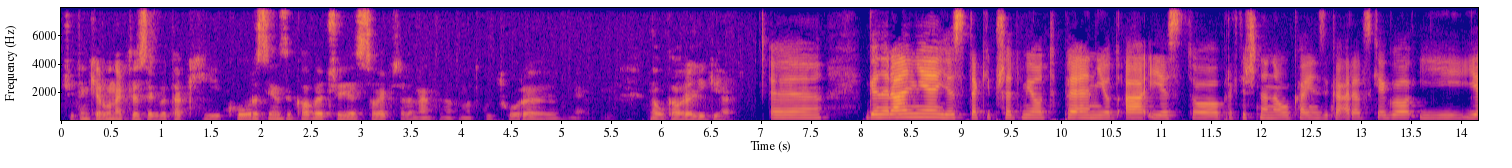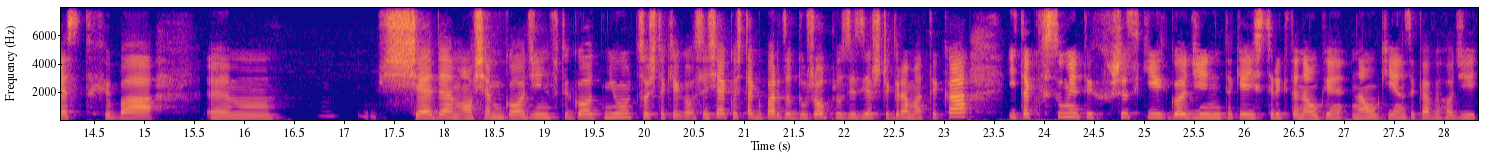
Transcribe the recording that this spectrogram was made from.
Czyli ten kierunek to jest jakby taki kurs językowy, czy jest, są jakieś elementy na temat kultury, nie wiem, nauka o religiach? E, Generalnie jest taki przedmiot PNJA i jest to praktyczna nauka języka arabskiego i jest chyba um, 7-8 godzin w tygodniu, coś takiego. W sensie jakoś tak bardzo dużo, plus jest jeszcze gramatyka i tak w sumie tych wszystkich godzin takiej stricte nauki, nauki języka wychodzi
